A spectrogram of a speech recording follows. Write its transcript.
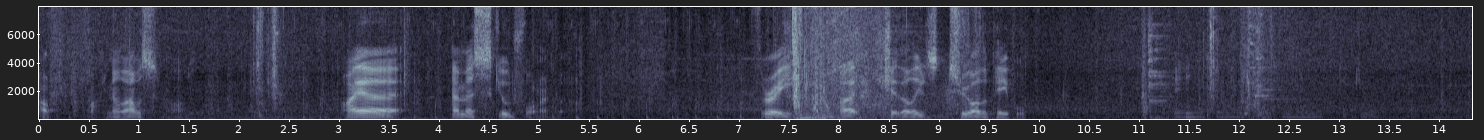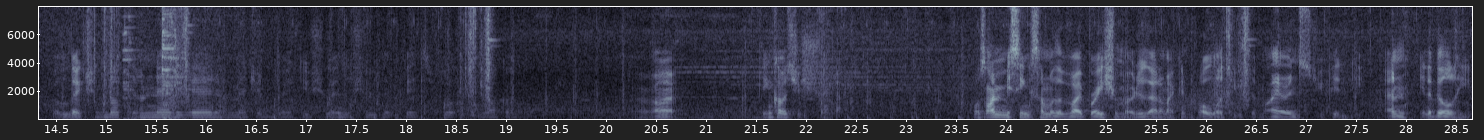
Oh, fucking hell, that was smart. I, uh, am a skilled foreigner. Three. Uh, shit, that leaves two other people. collection, but they'll never get a mention. Make you shred the shoe that fits foot locker. Alright. I think I was just shot at. Of course, I'm missing some of the vibration motors out of my controller due to my own stupidity and inability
